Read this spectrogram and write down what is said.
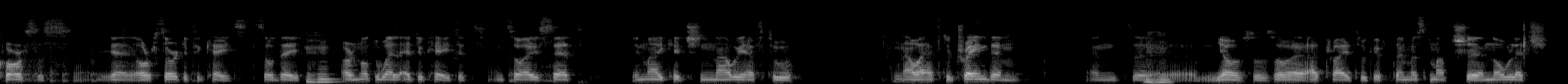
courses yeah, or certificates, so they hmm are not well educated. And so I said, in my kitchen now we have to now I have to train them, and uh, hmm yeah, so so I, I try to give them as much uh, knowledge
